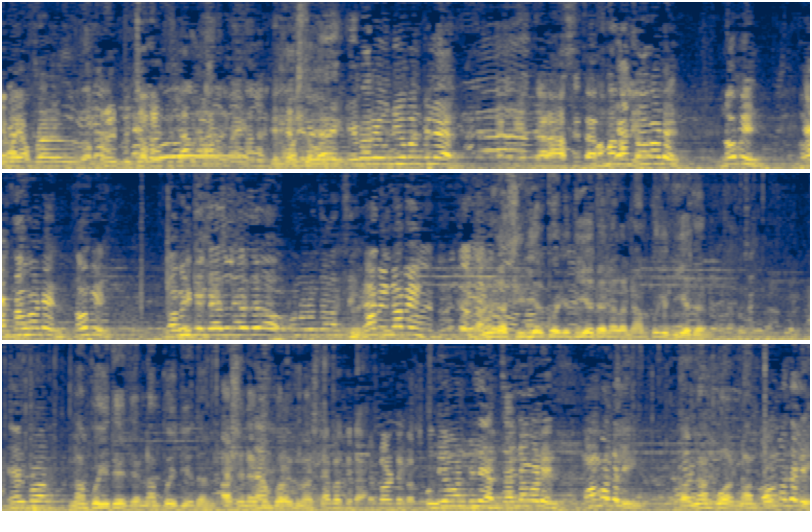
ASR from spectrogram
এ ভাই আমরা আপনারা একটু চালান এবারে উদীয়মান প্লেয়ার নবীন। এক নম্বরের নবীন। নবীনকে শেষ করার জন্য অনুরোধ জানাচ্ছি। নবীন নবীন। আপনারা সিরিয়াল করে দিয়ে দেন আলা নাম করে দিয়ে দেন। এরপর? নাম করে দিয়ে দেন নাম করে দিয়ে দেন। আসেন একদিন পরে একদিন আসেন। উদীয়মান প্লেয়ার চার নম্বরের মোহাম্মদ আলী। আর নাম কর নাম কর। মোহাম্মদ আলী।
